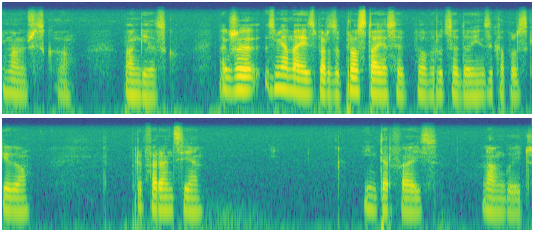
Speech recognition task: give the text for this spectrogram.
i mamy wszystko po angielsku. Także zmiana jest bardzo prosta. Ja sobie powrócę do języka polskiego. Preferencje. Interface. Language.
